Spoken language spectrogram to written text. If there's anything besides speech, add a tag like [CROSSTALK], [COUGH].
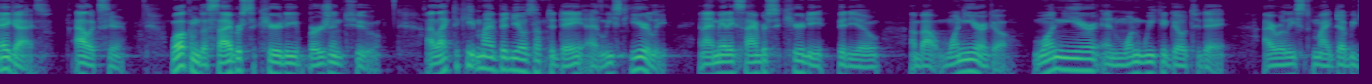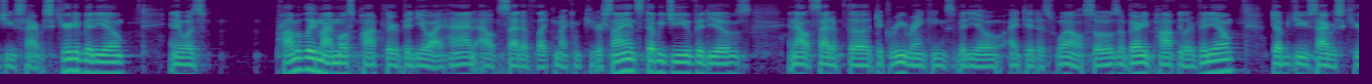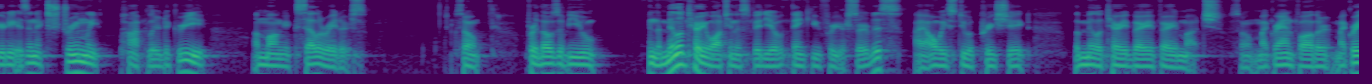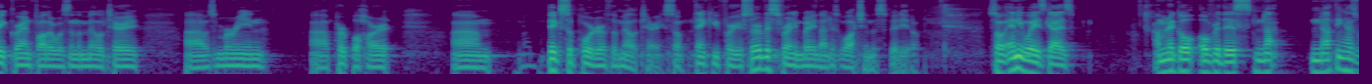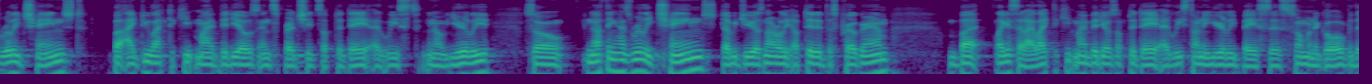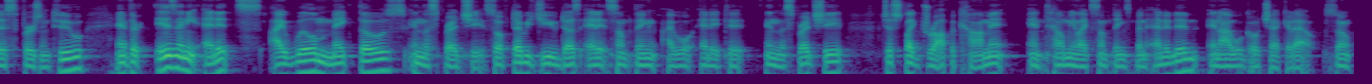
Hey guys, Alex here. Welcome to Cybersecurity version 2. I like to keep my videos up to date at least yearly, and I made a cybersecurity video about one year ago. One year and one week ago today, I released my WGU cybersecurity video, and it was probably my most popular video I had outside of like my computer science WGU videos and outside of the degree rankings video I did as well. So it was a very popular video. WGU cybersecurity is an extremely popular degree among accelerators. So for those of you in the military watching this video, thank you for your service. I always do appreciate the military very, very much. So my grandfather, my great grandfather was in the military. Uh, I was a Marine, uh, Purple Heart. Um, big supporter of the military. So thank you for your service for anybody that is watching this video. So anyways, guys, I'm going to go over this. Not, nothing has really changed, but I do like to keep my videos and spreadsheets up to date at least, you know, yearly. So nothing has really changed. WGU has not really updated this program. But like I said, I like to keep my videos up to date at least on a yearly basis. So I'm going to go over this version 2. And if there is any edits, I will make those in the spreadsheet. So if WGU does edit something, I will edit it in the spreadsheet. Just like drop a comment and tell me like something's been edited and I will go check it out. So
